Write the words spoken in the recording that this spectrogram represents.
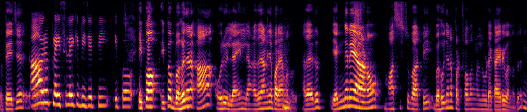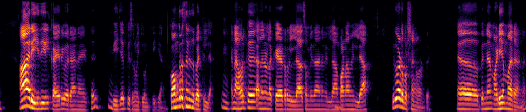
പ്രത്യേകിച്ച് ആ ഒരു പ്ലേസിലേക്ക് ബി ജെ പി ഇപ്പോ ഇപ്പോൾ ഇപ്പോൾ ബഹുജന ആ ഒരു ലൈനിലാണ് അതാണ് ഞാൻ പറയാൻ വന്നത്. അതായത് എങ്ങനെയാണോ മാർക്സിസ്റ്റ് പാർട്ടി ബഹുജന പ്രക്ഷോഭങ്ങളിലൂടെ കയറി വന്നത് ആ രീതിയിൽ കയറി വരാനായിട്ട്. ബി ജെ പി ശ്രമിച്ചുകൊണ്ടിരിക്കുകയാണ്. കോൺഗ്രസിന് ഇത് പറ്റില്ല. കാരണം അവർക്ക് അതിനുള്ള കേഡറില്ല സംവിധാനമില്ല പണമില്ല. ഒരുപാട് പ്രശ്നങ്ങളുണ്ട്. പിന്നെ മടിയന്മാരാണ്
